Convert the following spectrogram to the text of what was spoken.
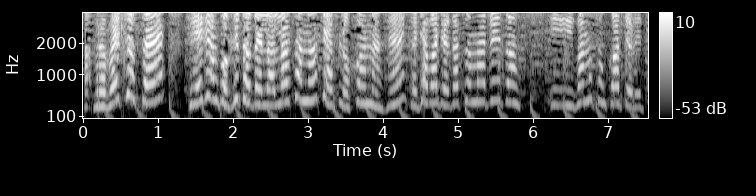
Aprovecha usted, friegue un poquito de la loza, no se aflojona, ¿eh? Que ya va a llegar su marido. Y vamos a un corte ahorita.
